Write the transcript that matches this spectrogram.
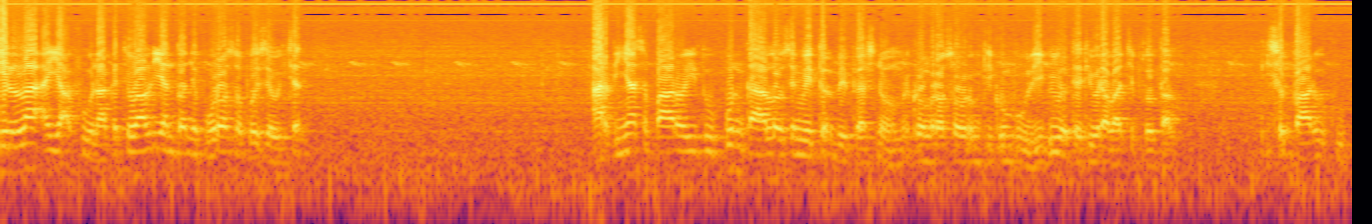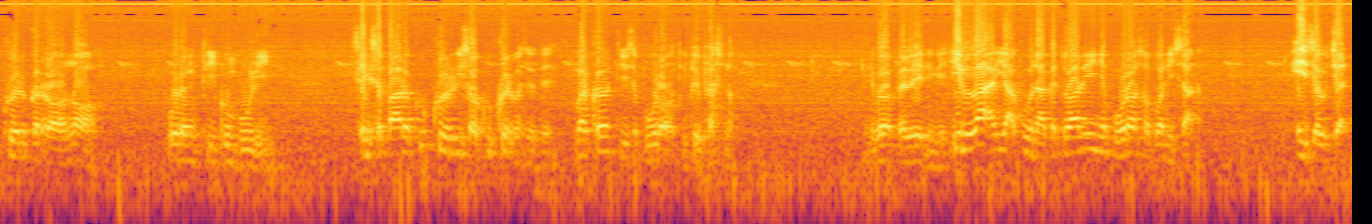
Illa ayafuna kecuali yang to nyepuro sapa zaujat Artinya separuh itu pun kalau sing wedok bebas no, mergo ngrasa urung dikumpuli itu ya dadi ora wajib total. Separuh gugur kerono urung dikumpuli. Sing separuh gugur iso gugur maksudnya. Mergo di sepuro dibebas no. Ini kalau balik ini. Illa yakuna kecuali nyepuro sapa nisa. Hizaujat.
